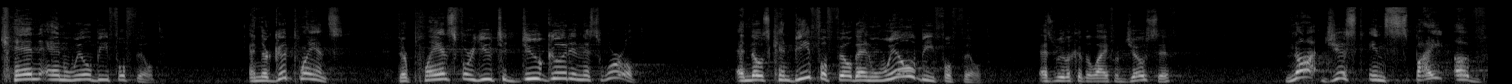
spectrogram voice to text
can and will be fulfilled. And they're good plans. They're plans for you to do good in this world. And those can be fulfilled and will be fulfilled as we look at the life of Joseph, not just in spite of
